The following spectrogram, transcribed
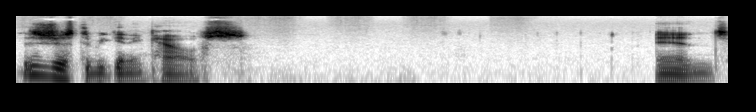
This is just a beginning house. And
